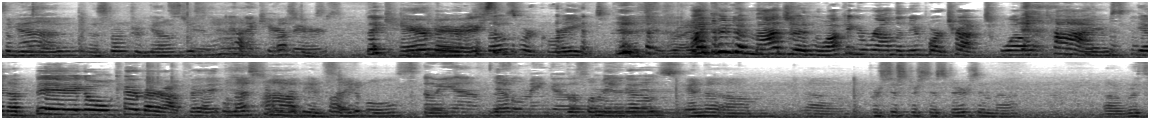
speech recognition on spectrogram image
Somebody, Yeah. a, a stormtrooper, you know, just yeah, and the Care costumes. Bears. the Care Care Bears, Bears. those were great. That's I couldn't imagine walking around the Newport track 12 times in a big old Care Bear outfit. Well, last year we Um, had the but- inflatables. Oh yeah, the Yep. flamingo. The flamingos. And, And the um, uh, Persister Sisters in the uh, Ruth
